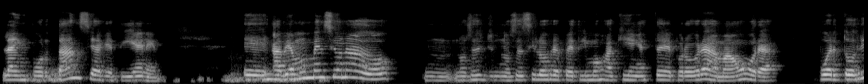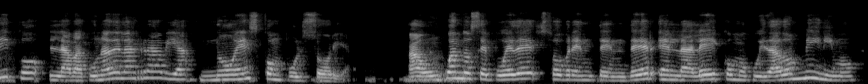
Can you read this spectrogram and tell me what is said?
La importancia que tiene. Eh, habíamos mencionado, mm, no sé, no sé si lo repetimos aquí en este programa ahora, Puerto Rico, la vacuna de la rabia no es compulsoria. Aun cuando se puede sobreentender en la ley como cuidados mínimos,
